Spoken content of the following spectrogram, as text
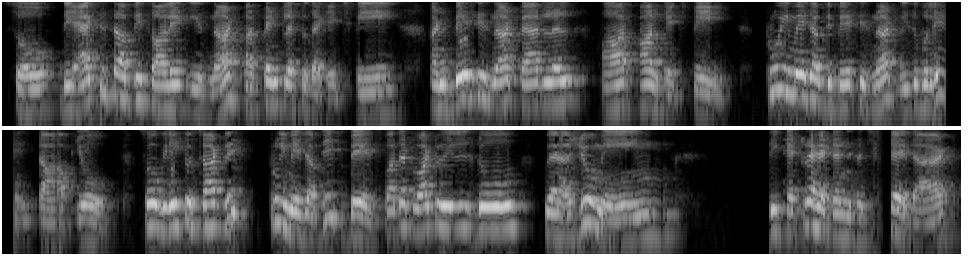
So the axis of the solid is not perpendicular to the HP and base is not parallel or on HP. True image of the base is not visible in top view. So we need to start with true image of the base. For that what we will do, we are assuming the tetrahedron is such that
